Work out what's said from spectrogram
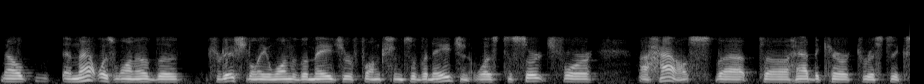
now and that was one of the traditionally one of the major functions of an agent was to search for a house that uh, had the characteristics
